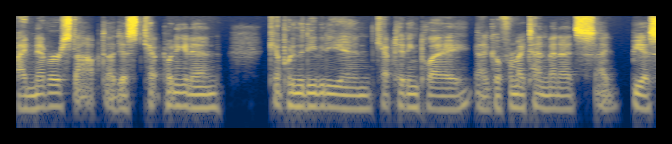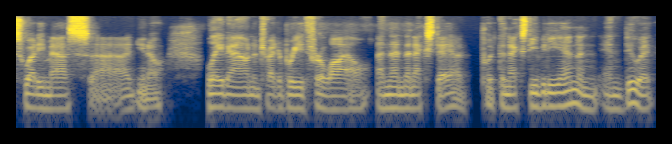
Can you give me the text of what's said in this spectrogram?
I never stopped. I just kept putting it in kept putting the DVD in, kept hitting play. I'd go for my 10 minutes. I'd be a sweaty mess. Uh, I'd, you know, lay down and try to breathe for a while. And then the next day I'd put the next DVD in and, and do it.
